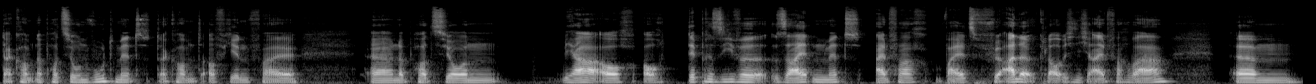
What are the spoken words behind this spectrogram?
Da kommt eine Portion Wut mit, da kommt auf jeden Fall äh, eine Portion, ja, auch, auch depressive Seiten mit, einfach weil es für alle, glaube ich, nicht einfach war, ähm,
